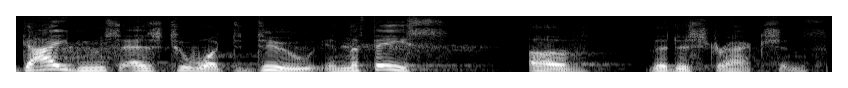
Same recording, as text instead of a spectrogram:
guidance as to what to do in the face of the distractions.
